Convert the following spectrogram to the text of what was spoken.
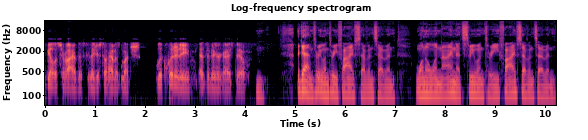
be able to survive this because they just don't have as much liquidity as the bigger guys do. Hmm. Again, 313 577 1019. That's 313 577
